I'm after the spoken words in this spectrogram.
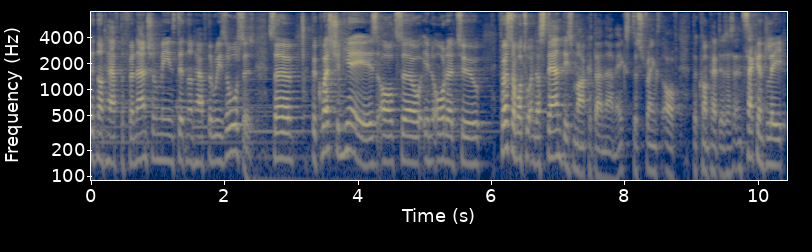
did not have the financial means, did not have the resources. So the question here is also in order to First of all, to understand these market dynamics, the strength of the competitors, and secondly,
